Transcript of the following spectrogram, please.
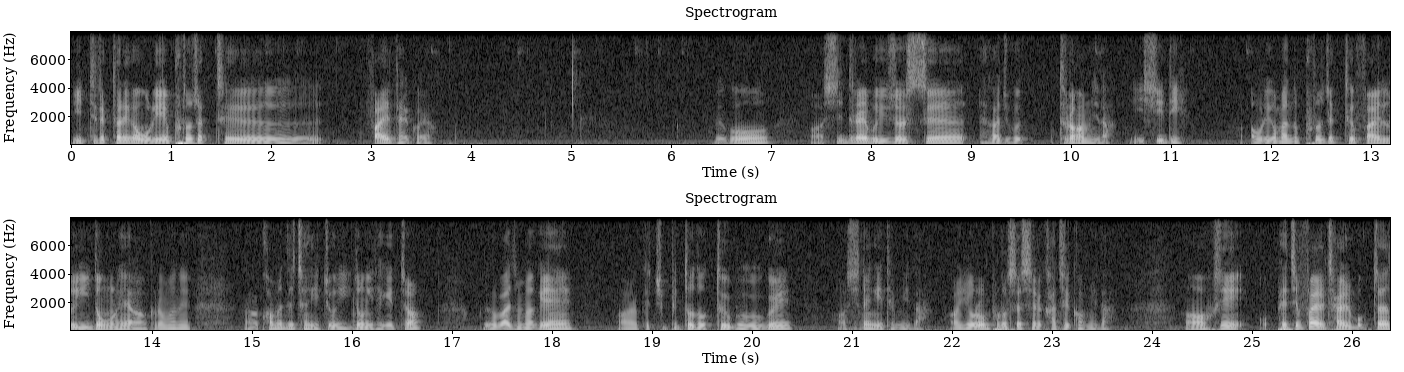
이 디렉터리가 우리의 프로젝트 파일 될 거예요. 그리고 어, C 드라이브 유저스 해가지고 들어갑니다. 이 CD 어, 우리가 만든 프로젝트 파일로 이동을 해요. 그러면은 어, command 창이 이쪽으로 이동이 되겠죠. 그리고 마지막에 어, 이렇게 Jupyter Notebook을 어, 실행이 됩니다. 이런 어, 프로세스를 가질 겁니다. 어, 혹시 batch 파일 잘 먹자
